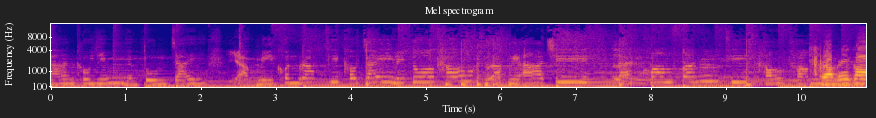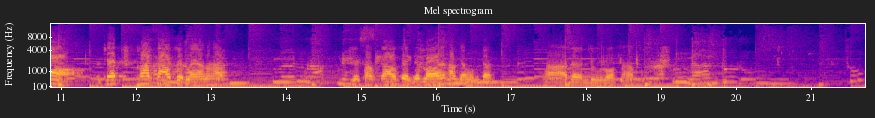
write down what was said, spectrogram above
งานเขายิ้มอย่างภูมิใจ อยากมีคนรักที่เข้าใจในตัวเขา รักในอาชีพ และความฝันที่เขาทำครับนี่ก็เช็ดคราบกาวเสร็จแล้วนะครับเหมือนรักในเช็ดคราบกาวเสร็จเรียบร้อยนะครับเดี๋ยวผมจะพาเดินดูรถนะครับรักงานก็รุ่งทุก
